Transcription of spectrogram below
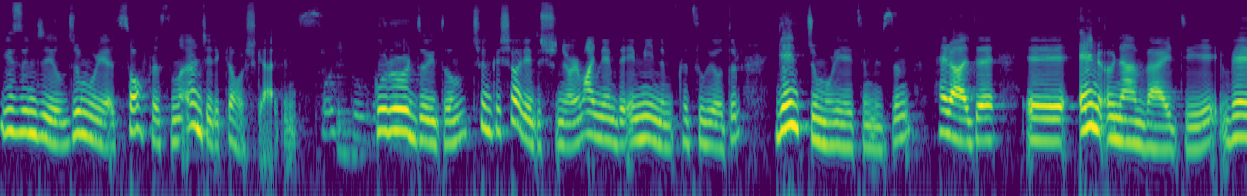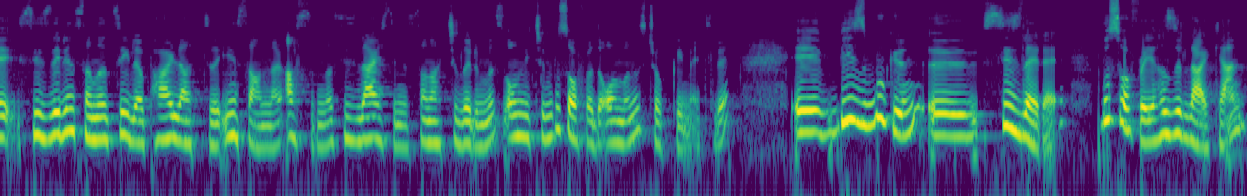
100. yıl Cumhuriyet sofrasına öncelikle hoş geldiniz. Hoş bulduk. Gurur duydum. Çünkü şöyle düşünüyorum, annem de eminim katılıyordur. Genç Cumhuriyetimizin herhalde e, en önem verdiği ve sizlerin sanatıyla parlattığı insanlar aslında sizlersiniz, sanatçılarımız. Onun için bu sofrada olmanız çok kıymetli. E, biz bugün e, sizlere bu sofrayı hazırlarken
